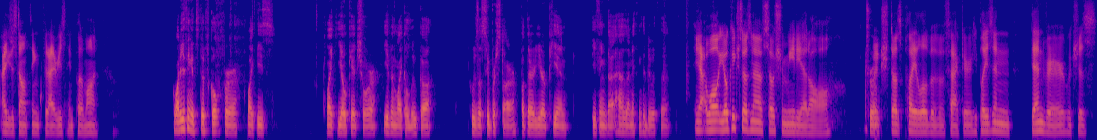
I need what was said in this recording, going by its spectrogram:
I just don't think for that reason they'd put him on. Why do you think it's difficult for like these, like Jokic or even like a Luka, who's a superstar, but they're European? Do you think that has anything to do with it? Yeah, well, Jokic doesn't have social media at all. True. which does play a little bit of a factor. He plays in Denver, which is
